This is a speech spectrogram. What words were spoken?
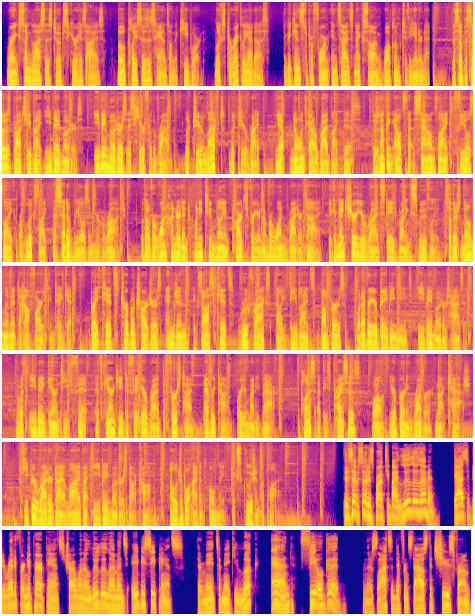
Wearing sunglasses to obscure his eyes, Bo places his hands on the keyboard, looks directly at us, and begins to perform Inside's next song, Welcome to the Internet. This episode is brought to you by eBay Motors. eBay Motors is here for the ride. Look to your left, look to your right. Yep, no one's got a ride like this. There's nothing else that sounds like, feels like, or looks like the set of wheels in your garage. With over 122 million parts for your number one ride or die, you can make sure your ride stays running smoothly, so there's no limit to how far you can take it. Brake kits, turbochargers, engines, exhaust kits, roof racks, LED lights, bumpers, whatever your baby needs, eBay Motors has it. And with eBay Guaranteed Fit, it's guaranteed to fit your ride the first time, every time, or your money back. Plus, at these prices, well, you're burning rubber, not cash. Keep your ride or die alive at ebaymotors.com. Eligible items only, exclusions apply. This episode is brought to you by Lululemon. Guys, if you're ready for a new pair of pants, try one of Lululemon's ABC pants. They're made to make you look and feel good. And there's lots of different styles to choose from.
